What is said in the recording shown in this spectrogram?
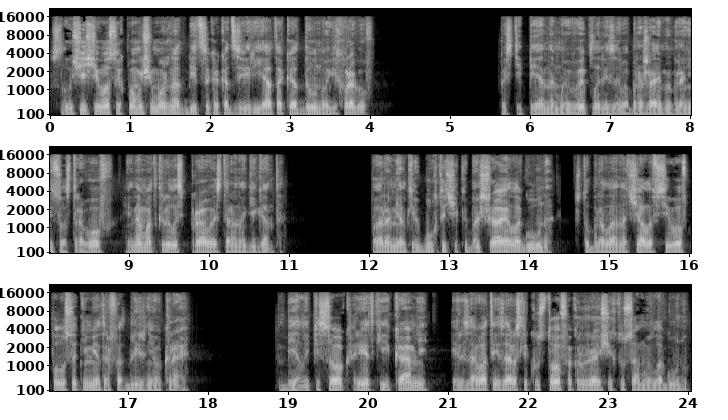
В случае чего с их помощью можно отбиться как от зверья, так и от двуногих врагов. Постепенно мы выплыли за воображаемую границу островов, и нам открылась правая сторона гиганта. Пара мелких бухточек и большая лагуна, что брала начало всего в полусотни метров от ближнего края. Белый песок, редкие камни и розоватые заросли кустов, окружающих ту самую лагуну,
